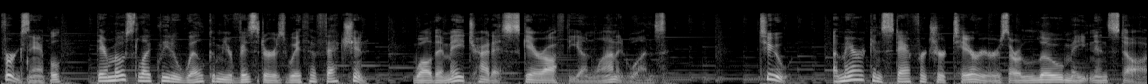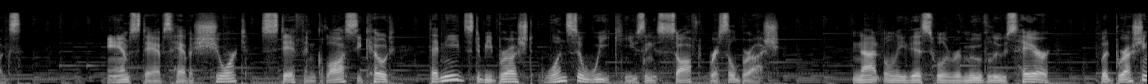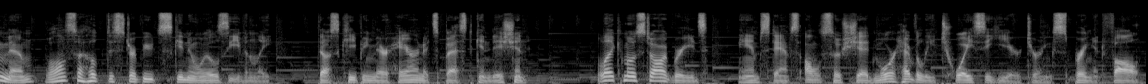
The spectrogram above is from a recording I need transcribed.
For example, they're most likely to welcome your visitors with affection, while they may try to scare off the unwanted ones. 2. American Staffordshire Terriers are low-maintenance dogs. Amstaffs have a short, stiff, and glossy coat that needs to be brushed once a week using a soft bristle brush. Not only this will remove loose hair, but brushing them will also help distribute skin oils evenly, thus keeping their hair in its best condition. Like most dog breeds, Amstaffs also shed more heavily twice a year during spring and fall.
